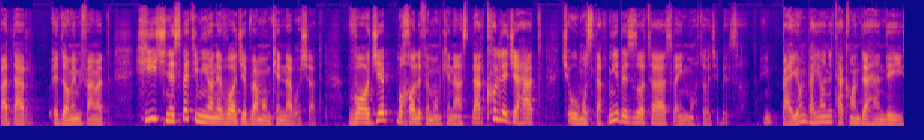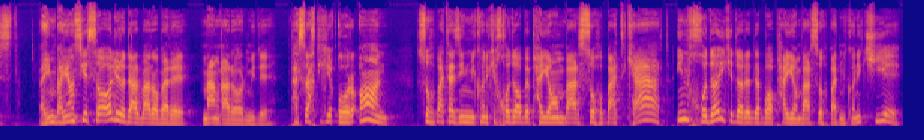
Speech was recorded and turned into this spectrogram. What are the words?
بعد در ادامه می‌فهمد هیچ نسبتی میان واجب و ممکن نباشد. واجب مخالف ممکن است. در کل جهت چه او مستقنی به ذات است و این محتاج به ذات. این بیان بیان تکان دهنده است. و این بیان یه سوالی رو در برابر من قرار میده. پس وقتی که قرآن صحبت از این می‌کنه که خدا به پیامبر صحبت کرد این خدایی که داره با پیامبر صحبت می‌کنه کیه؟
